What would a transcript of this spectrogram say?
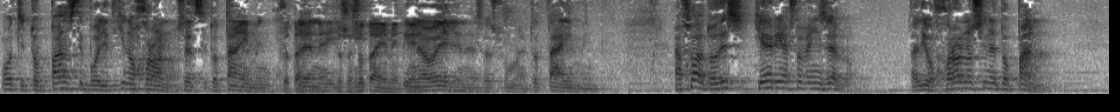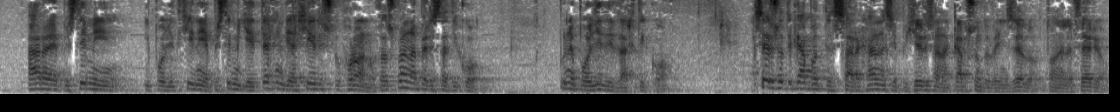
ότι το παν στην πολιτική είναι ο χρόνος, έτσι, το timing. Το timing, λένε το σωστό οι, timing, Οι ναι. νεοέλληνες, ας πούμε, το timing. Αυτό θα το δεις κέρια στο Βενιζέλο. Δηλαδή, ο χρόνος είναι το παν. Άρα, η επιστήμη, η πολιτική είναι η επιστήμη και η τέχνη διαχείρισης του χρόνου. Θα σου πω ένα περιστατικό που είναι πολύ διδακτικό. Ξέρεις ότι κάποτε στι Αρχάνε επιχείρησαν να κάψουν τον Βενιζέλο, τον Ελευθέριο;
